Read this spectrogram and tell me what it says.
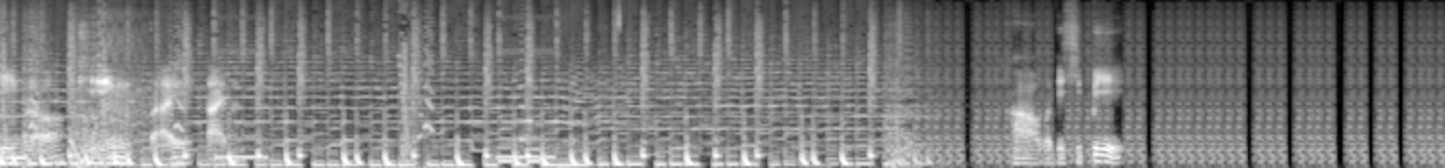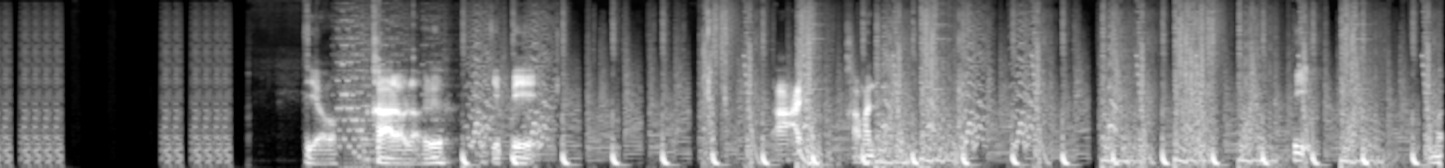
คิงเหรอ คิงไปตายละอ้าวสวัสดีคิปปี้เดี๋ยวฆ่าเราเหรอเออคิปปี้อ้ายฆ่ามัน พี่ทำไม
